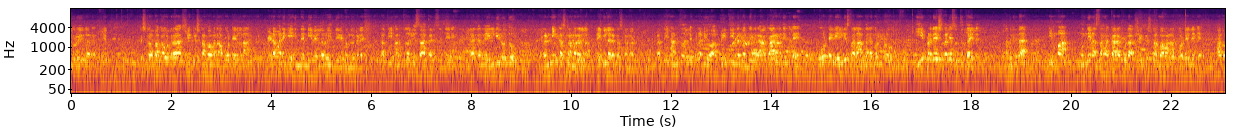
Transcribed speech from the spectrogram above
ಇವರು ಇದ್ದಾರೆ. ಕೃಷ್ಣಪ್ಪ ಗೌಡ್ರ, ಶ್ರೀಕೃಷ್ಣ ಭವನ ಹೋಟೆಲ್ನ ಬೆಳವಣಿಗೆ ಹಿಂದೆ ನೀವೆಲ್ಲರೂ ಇದ್ದೀರಿ ಬಂಧುಗಳೇ. ಪ್ರತಿ ಹಂತದಲ್ಲಿ ಸಹಕರಿಸಿದ್ದೀರಿ. ಯಾಕಂದ್ರೆ ಇಲ್ಲಿರೋದು ರನ್ನಿಂಗ್ ಕಸ್ಟಮರ್ ಅಲ್ಲ ರೆಗ್ಯುಲರ್ ಕಸ್ಟಮರ್ ಪ್ರತಿ ಹಂತದಲ್ಲಿ ಕೂಡ ನೀವು ಆ ಪ್ರೀತಿಯಿಂದ ಬಂದಿದ್ದೀರಿ. ಆ ಕಾರಣದಿಂದಲೇ ಹೋಟೆಲ್ ಎಲ್ಲಿ ಸ್ಥಳಾಂತರಗೊಂಡರೂ ಈ ಪ್ರದೇಶದಲ್ಲಿ ಸುತ್ತುತ್ತಾ ಇದೆ. ಅದರಿಂದ ನಿಮ್ಮ ಮುಂದಿನ ಸಹಕಾರ ಕೂಡ ಶ್ರೀಕೃಷ್ಣ ಭವನ ಹೋಟೆಲಿಗೆ ಹಾಗೂ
